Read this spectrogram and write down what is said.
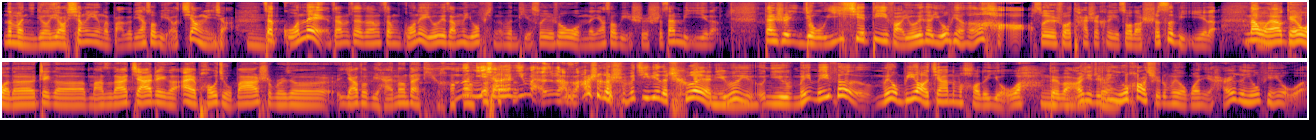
那么你就要相应的把它的压缩比要降一下。嗯在国内，咱们在咱们咱们国内，由于咱们油品的问题，所以说我们的压缩比是十三比一的。但是有一些地方，由于它油品很好，所以说它是可以做到十四比一的。那我要给我的这个马自达加这个爱跑九八，是不是就压缩比还能再提高？那你想想，你买的马自达是个什么级别的车呀？你不你没没分没有必要加那么好的油啊，对吧？嗯而且这跟油耗其实没有关系，还是跟油品有关，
